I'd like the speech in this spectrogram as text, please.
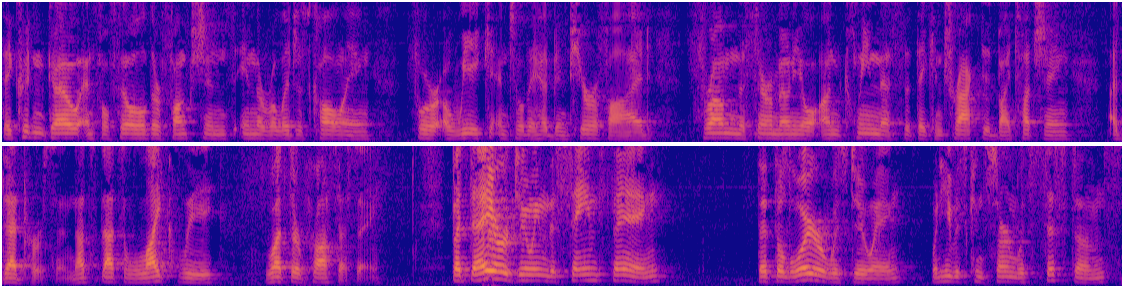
they couldn't go and fulfill their functions in their religious calling for a week until they had been purified from the ceremonial uncleanness that they contracted by touching a dead person. That's, that's likely what they're processing. But they are doing the same thing that the lawyer was doing when he was concerned with systems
